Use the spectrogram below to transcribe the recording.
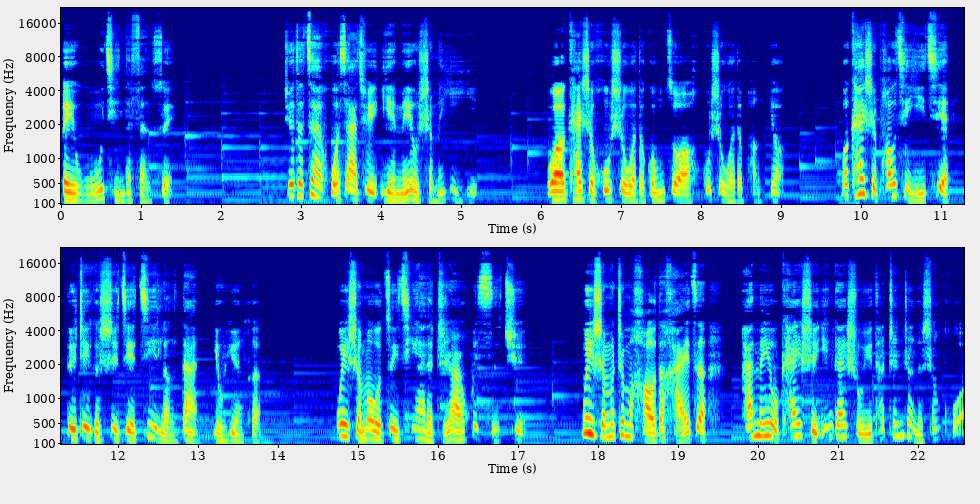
被无情地粉碎。觉得再活下去也没有什么意义。我开始忽视我的工作，忽视我的朋友。我开始抛弃一切，对这个世界既冷淡又怨恨。为什么我最亲爱的侄儿会死去？为什么这么好的孩子还没有开始应该属于他真正的生活，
